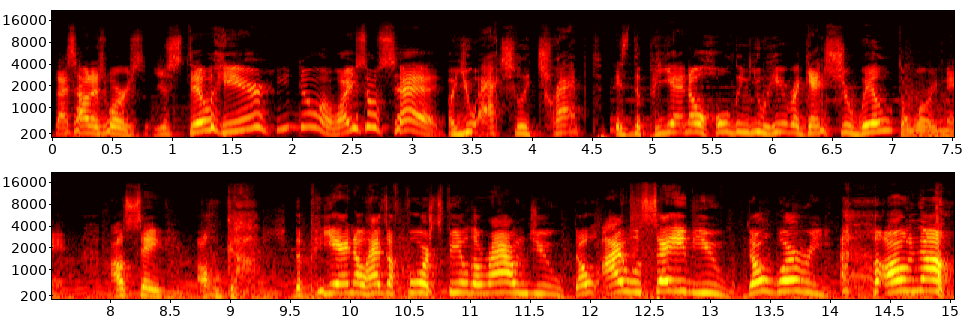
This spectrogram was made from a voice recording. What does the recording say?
That's how this works. You're still here? What are you doing? Why are you so sad? Are you actually trapped? Is the piano holding you here against your will? Don't worry, man. I'll save you. Oh, gosh. The piano has a force field around you. Don't, I will save you. Don't worry. oh, no.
